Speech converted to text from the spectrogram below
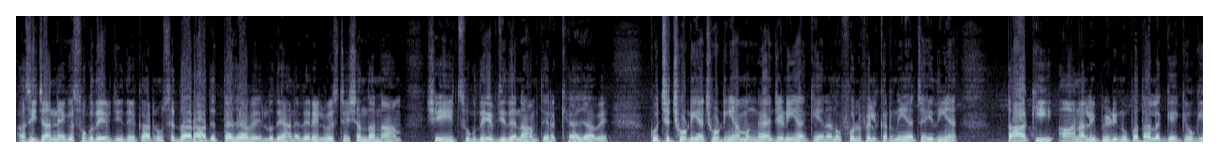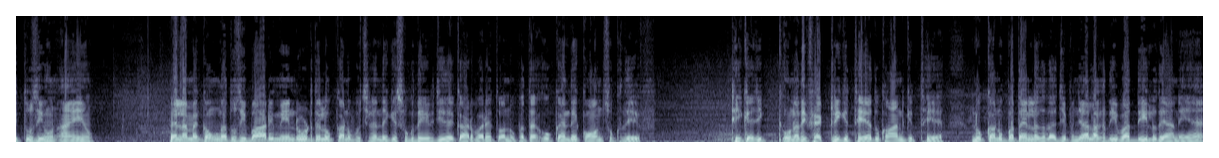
ਅਸੀਂ ਚਾਹੁੰਦੇ ਹਾਂ ਕਿ ਸੁਖਦੇਵ ਜੀ ਦੇ ਘਰ ਨੂੰ ਸਿੱਧਾ ਰਾਹ ਦਿੱਤਾ ਜਾਵੇ। ਲੁਧਿਆਣੇ ਦੇ ਰੇਲਵੇ ਸਟੇਸ਼ਨ ਦਾ ਨਾਮ ਸ਼ਹੀਦ ਸੁਖਦੇਵ ਜੀ ਦੇ ਨਾਮ ਤੇ ਰੱਖਿਆ ਜਾਵੇ। ਕੁਝ ਛੋਟੀਆਂ-ਛੋਟੀਆਂ ਮੰਗਾਂ ਜਿਹੜੀਆਂ ਕਿ ਇਹਨਾਂ ਨੂੰ ਫੁੱਲਫਿਲ ਕਰਨੀਆਂ ਚਾਹੀਦੀਆਂ, ਤਾਂ ਕਿ ਆਉਣ ਵਾਲੀ ਪੀੜ੍ਹੀ ਨੂੰ ਪਤਾ ਲੱਗੇ, ਕਿਉਂਕਿ ਤੁਸੀਂ ਹੁਣ ਆਏ ਹੋ। ਪਹਿਲਾਂ ਮੈਂ ਕਹੂੰਗਾ, ਤੁਸੀਂ ਬਾਹਰ ਹੀ ਮੇਨ ਰੋਡ ਤੇ ਲੋਕਾਂ ਨੂੰ ਪੁੱਛ ਲੈਂਦੇ ਕਿ ਸੁਖਦੇਵ ਜੀ ਦੇ ਘਰ ਬਾਰੇ ਤੁਹਾਨੂੰ ਪਤਾ ਉਹ ਕਹਿੰਦੇ, ਕੌਣ ਸੁਖਦੇਵ? ਠੀਕ ਹੈ ਜੀ, ਉਹਨਾਂ ਦੀ ਫੈਕਟਰੀ ਕਿੱਥੇ ਹੈ, ਦੁਕਾਨ ਕਿੱਥੇ ਹੈ? ਲੋਕਾਂ ਨੂੰ ਪਤਾ ਨਹੀਂ ਲੱਗਦਾ, ਜੇ 50 ਲੱਖ ਦੀ ਆਬਾਦੀ ਲੁਧਿਆਣੇ ਹੈ,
